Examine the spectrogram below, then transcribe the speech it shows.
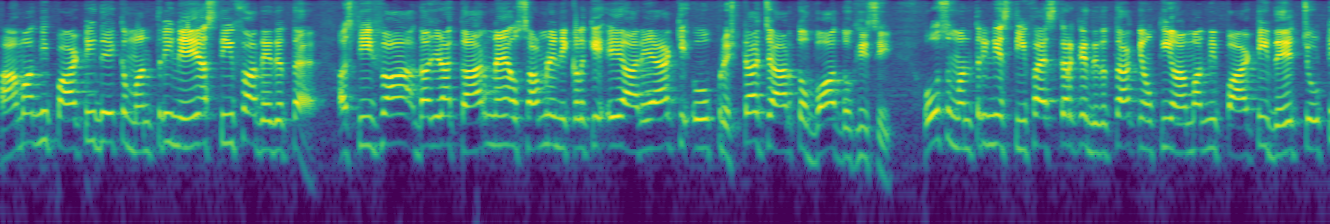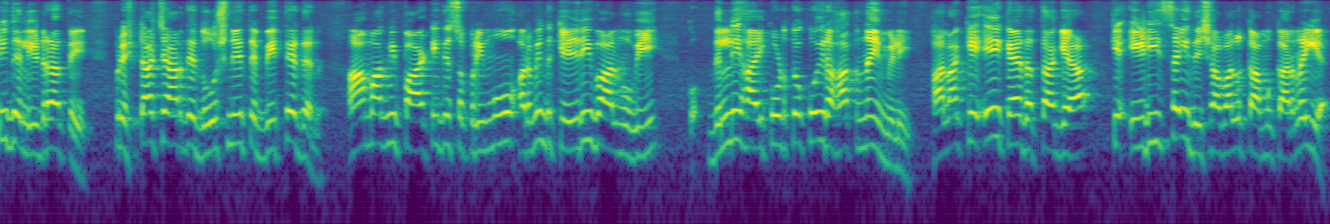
ਆਮ ਆਦਮੀ ਪਾਰਟੀ ਦੇ ਇੱਕ ਮੰਤਰੀ ਨੇ ਅਸਤੀਫਾ ਦੇ ਦਿੱਤਾ ਹੈ। ਅਸਤੀਫਾ ਦਾ ਜਿਹੜਾ ਕਾਰਨ ਹੈ, ਉਹ ਸਾਹਮਣੇ ਨਿਕਲ ਕੇ ਇਹ ਆ ਰਿਹਾ ਹੈ ਕਿ ਉਹ ਭ੍ਰਿਸ਼ਟਾਚਾਰ ਤੋਂ ਬਹੁਤ ਦੁਖੀ ਸੀ। ਉਸ ਮੰਤਰੀ ਨੇ ਅਸਤੀਫਾ ਇਸ ਕਰਕੇ ਦੇ ਦਿੱਤਾ ਕਿਉਂਕਿ ਆਮ ਆਦਮੀ ਪਾਰਟੀ ਦੇ ਚੋਟੀ ਦੇ ਲੀਡਰਾਂ ਤੇ ਭ੍ਰਿਸ਼ਟਾਚਾਰ ਦੇ ਦੋਸ਼ ਨੇ ਤੇ ਬੀਤੇ ਦਿਨ ਆਮ ਆਦਮੀ ਪਾਰਟੀ ਦੇ ਸੁਪਰੀਮੋ ਅਰਵਿੰਦ ਕੇਜਰੀਵਾਲ ਨੂੰ ਵੀ ਦਿੱਲੀ ਹਾਈ ਕੋਰਟ ਤੋਂ ਕੋਈ ਰਾਹਤ ਨਹੀਂ ਮਿਲੀ। ਹਾਲਾਂਕਿ ਇਹ ਕਹਿ ਦਿੱਤਾ ਗਿਆ ਕਿ ਈਡੀ ਸਹੀ ਦਿਸ਼ਾ ਵੱਲ ਕੰਮ ਕਰ ਰਹੀ ਹੈ।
